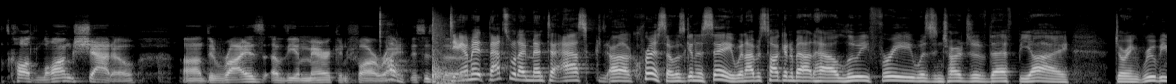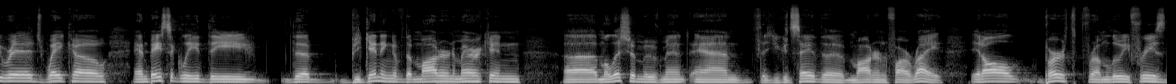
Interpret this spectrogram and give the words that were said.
It's called Long Shadow. Uh, the rise of the American far right. this is the, Oh, Damn it. That's what I meant to ask uh, Chris. I was going to say when I was talking about how Louis Freeh was in charge of the FBI during Ruby Ridge, Waco, and basically the the beginning of the modern American uh, militia movement, and you could say the modern far right. It all birthed from Louis Freeh's,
